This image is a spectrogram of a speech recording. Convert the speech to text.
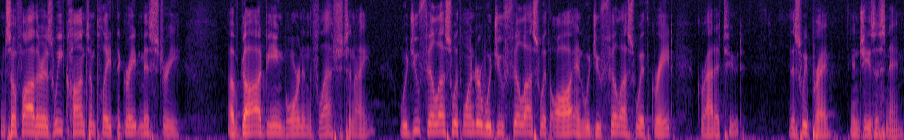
And so, Father, as we contemplate the great mystery, of God being born in the flesh tonight. Would you fill us with wonder? Would you fill us with awe? And would you fill us with great gratitude? This we pray in Jesus' name.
